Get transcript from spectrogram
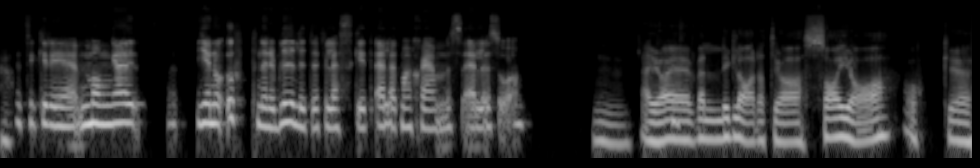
Ja. Jag tycker det är många ger nog upp när det blir lite för läskigt eller att man skäms eller så. Mm. Jag är väldigt glad att jag sa ja och eh,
